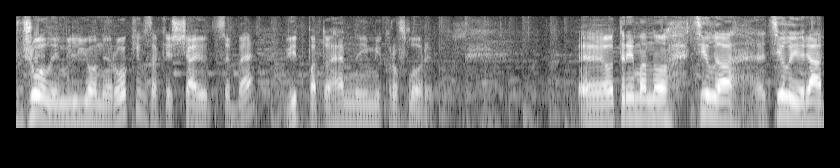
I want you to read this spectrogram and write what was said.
бджоли мільйони років захищають себе від патогенної мікрофлори. Е, отримано ціла, цілий ряд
